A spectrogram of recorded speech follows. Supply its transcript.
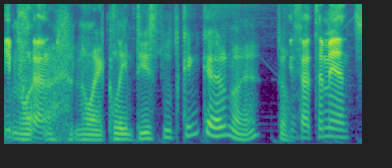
E Não, portanto, é- não é Clint Eastwood quem quer, não é? Então, exatamente.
